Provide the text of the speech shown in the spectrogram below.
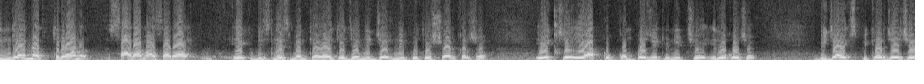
ઇન્ડિયાના ત્રણ સારામાં સારા એક બિઝનેસમેન કહેવાય કે જેની જર્ની પોતે શેર કરશે. એક છે, એ આખું કોમ્પોઝિટ યુનિટ છે, એ લોકો છે. બીજા એક સ્પીકર જે છે,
